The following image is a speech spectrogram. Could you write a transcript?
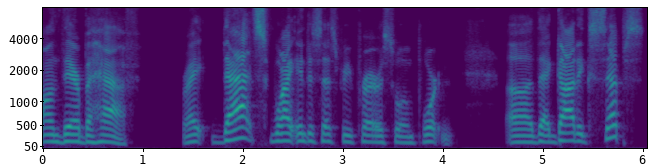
on their behalf. Right. That's why intercessory prayer is so important. Uh, that God accepts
